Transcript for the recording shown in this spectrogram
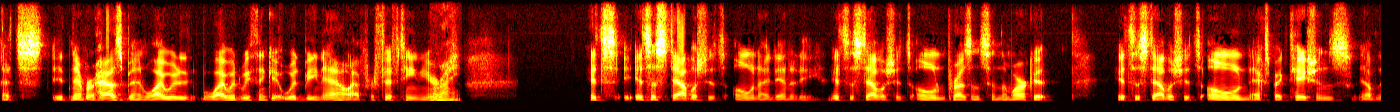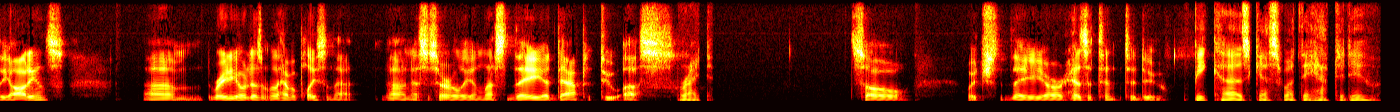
that's it. Never has been. Why would why would we think it would be now after 15 years? right. it's it's established its own identity. It's established its own presence in the market. It's established its own expectations of the audience. Um, radio doesn't really have a place in that uh, necessarily unless they adapt to us. Right. So, which they are hesitant to do. Because guess what they have to do?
